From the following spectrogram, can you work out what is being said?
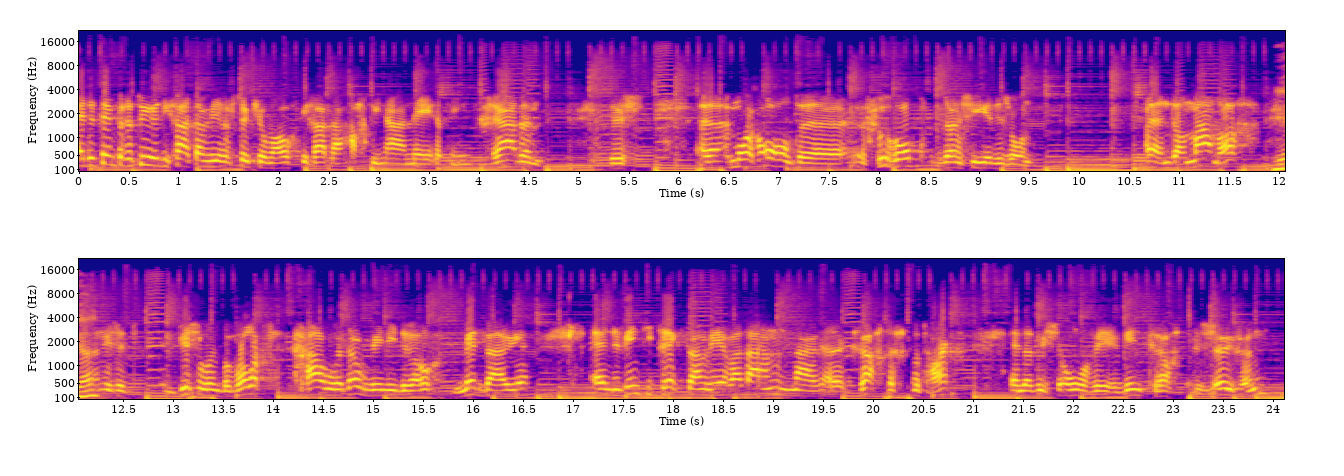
En de temperatuur die gaat dan weer een stukje omhoog. Die gaat naar 18 à 19 graden. Dus eh, morgenochtend eh, vroeg op, dan zie je de zon. En dan maandag, Ja. dan is het wisselend bewolkt. We het ook weer niet droog, met buien. En de wind die trekt dan weer wat aan naar krachtig tot hard. En dat is ongeveer windkracht 7.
